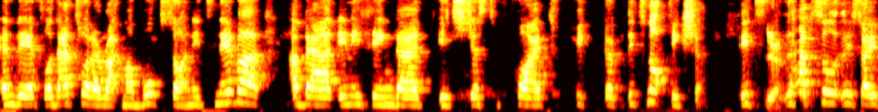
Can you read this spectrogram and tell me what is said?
And therefore, that's what I write my books on. It's never about anything that it's just quite, uh, it's not fiction. It's yeah. absolutely so.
